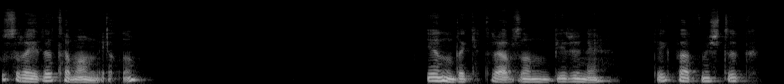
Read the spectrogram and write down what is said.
Bu sırayı da tamamlayalım. Yanındaki trabzanın birine tek batmıştık.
